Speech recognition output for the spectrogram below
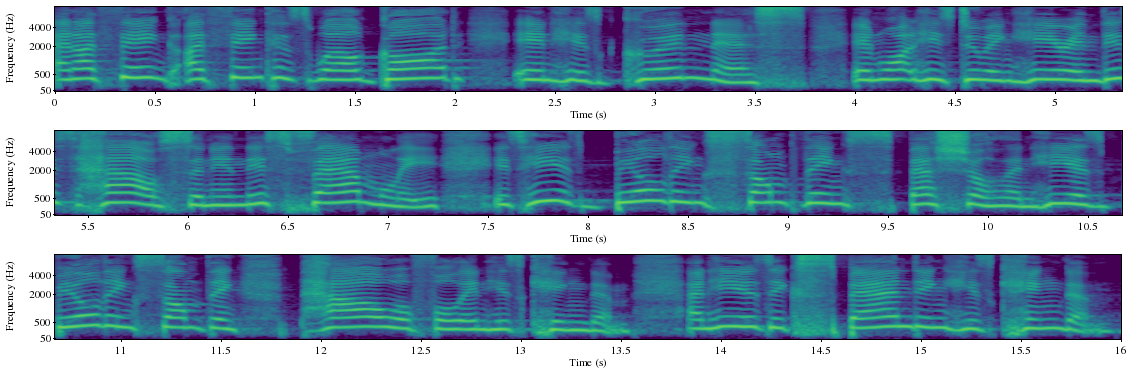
And I think, I think as well, God, in His goodness, in what He's doing here in this house and in this family, is He is building something special and He is building something powerful in His kingdom. And He is expanding His kingdom.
